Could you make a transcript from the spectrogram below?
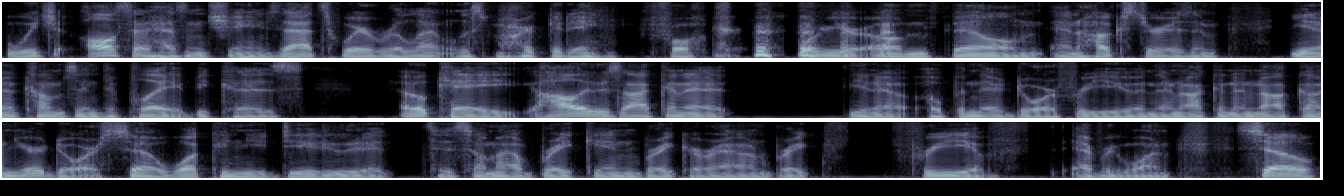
which also hasn't changed. That's where relentless marketing for, for your own film and hucksterism, you know, comes into play because, okay, Hollywood's not going to, you know, open their door for you and they're not going to knock on your door. So what can you do to, to somehow break in, break around, break free of everyone. So,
